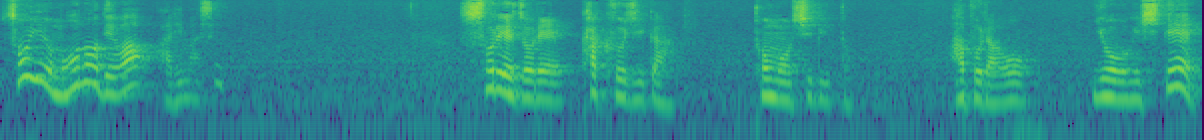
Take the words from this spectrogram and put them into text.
そういうものではありません。それぞれ各自が灯火と油を用意して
